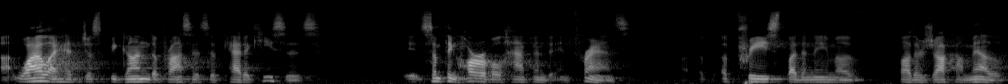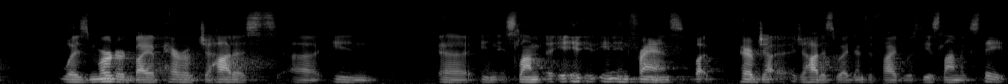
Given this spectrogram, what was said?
uh, while I had just begun the process of catechesis, it, something horrible happened in France. A, a priest by the name of Father Jacques Hamel was murdered by a pair of jihadists uh, in uh, in Islam in, in, France, but a pair of jihadists who identified with the Islamic State,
